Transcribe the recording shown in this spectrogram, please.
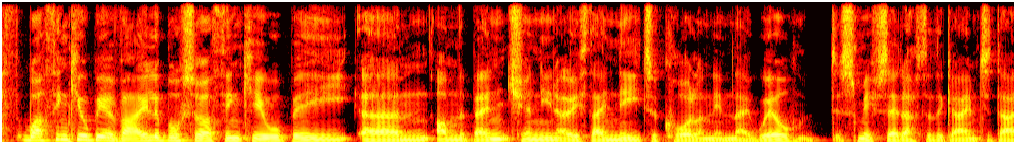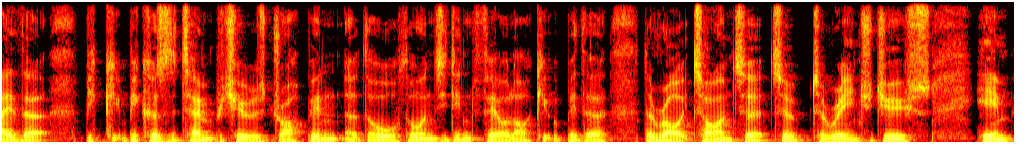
Th- well, I think he'll be available, so I think he will be um, on the bench, and you know, if they need to call on him, they will. Smith said after the game today that bec- because the temperature was dropping at the Hawthorns, he didn't feel like it would be the, the right time to, to, to reintroduce him.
